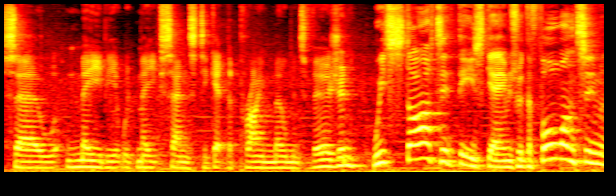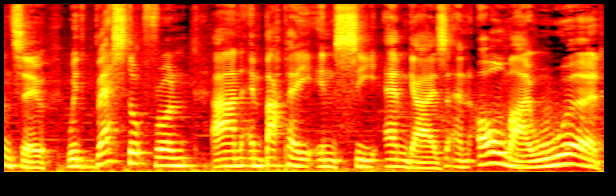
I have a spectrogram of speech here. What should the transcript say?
So maybe it would make sense to get the Prime Moments version. We started these games with the 4-1-2-1-2 with Best up front and Mbappe in CM, guys. And oh my word,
